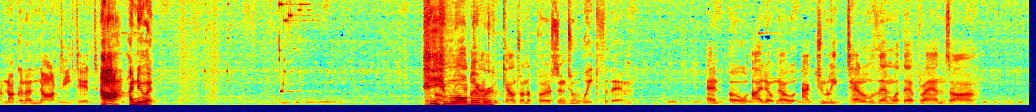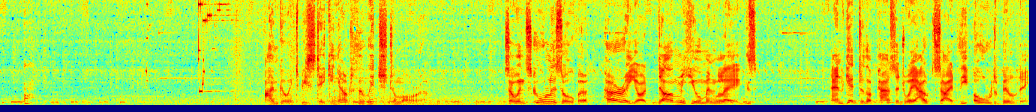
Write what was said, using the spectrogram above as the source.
I'm not gonna not eat it. Ha! I knew it. he Only rolled over. Could count on a person to wait for them. And oh, I don't know, actually tell them what their plans are. I'm going to be staking out the witch tomorrow. So when school is over, hurry your dumb human legs and get to the passageway outside the old building.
